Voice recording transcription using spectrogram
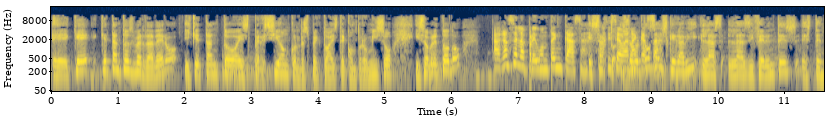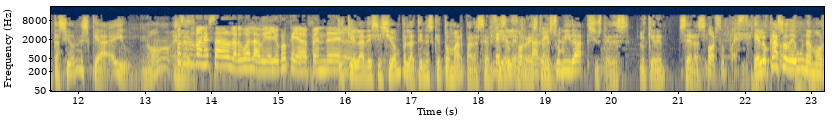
Eh, ¿qué, ¿Qué tanto es verdadero y qué tanto es presión con respecto a este compromiso? Y sobre todo, Háganse la pregunta en casa exacto, si se y van sobre a todo, casar. ¿sabes que Gaby? Las, las diferentes eh, tentaciones que hay, ¿no? Pues la- esas van a estar a lo largo de la vida. Yo creo que ya depende del... y que la decisión pues la tienes que tomar para ser De fiel el resto de su vida, si ustedes lo quieren ser así. Por supuesto. El ocaso de un amor,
